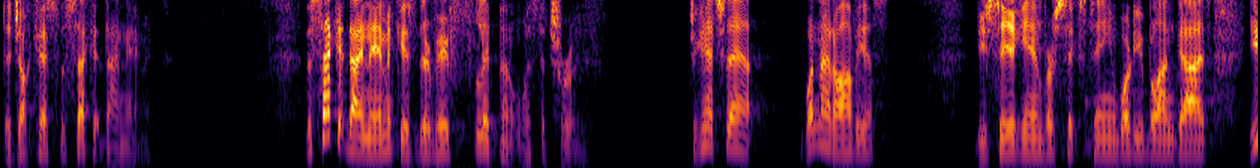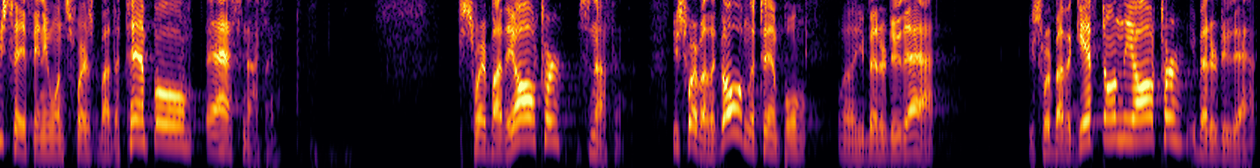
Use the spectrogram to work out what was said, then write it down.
Did y'all catch the second dynamic? The second dynamic is they're very flippant with the truth. Did you catch that? Wasn't that obvious? Do you see again, verse 16? What are you blind guides? You say if anyone swears by the temple, that's nothing. You swear by the altar, it's nothing. You swear by the gold in the temple, well, you better do that. You swear by the gift on the altar, you better do that.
